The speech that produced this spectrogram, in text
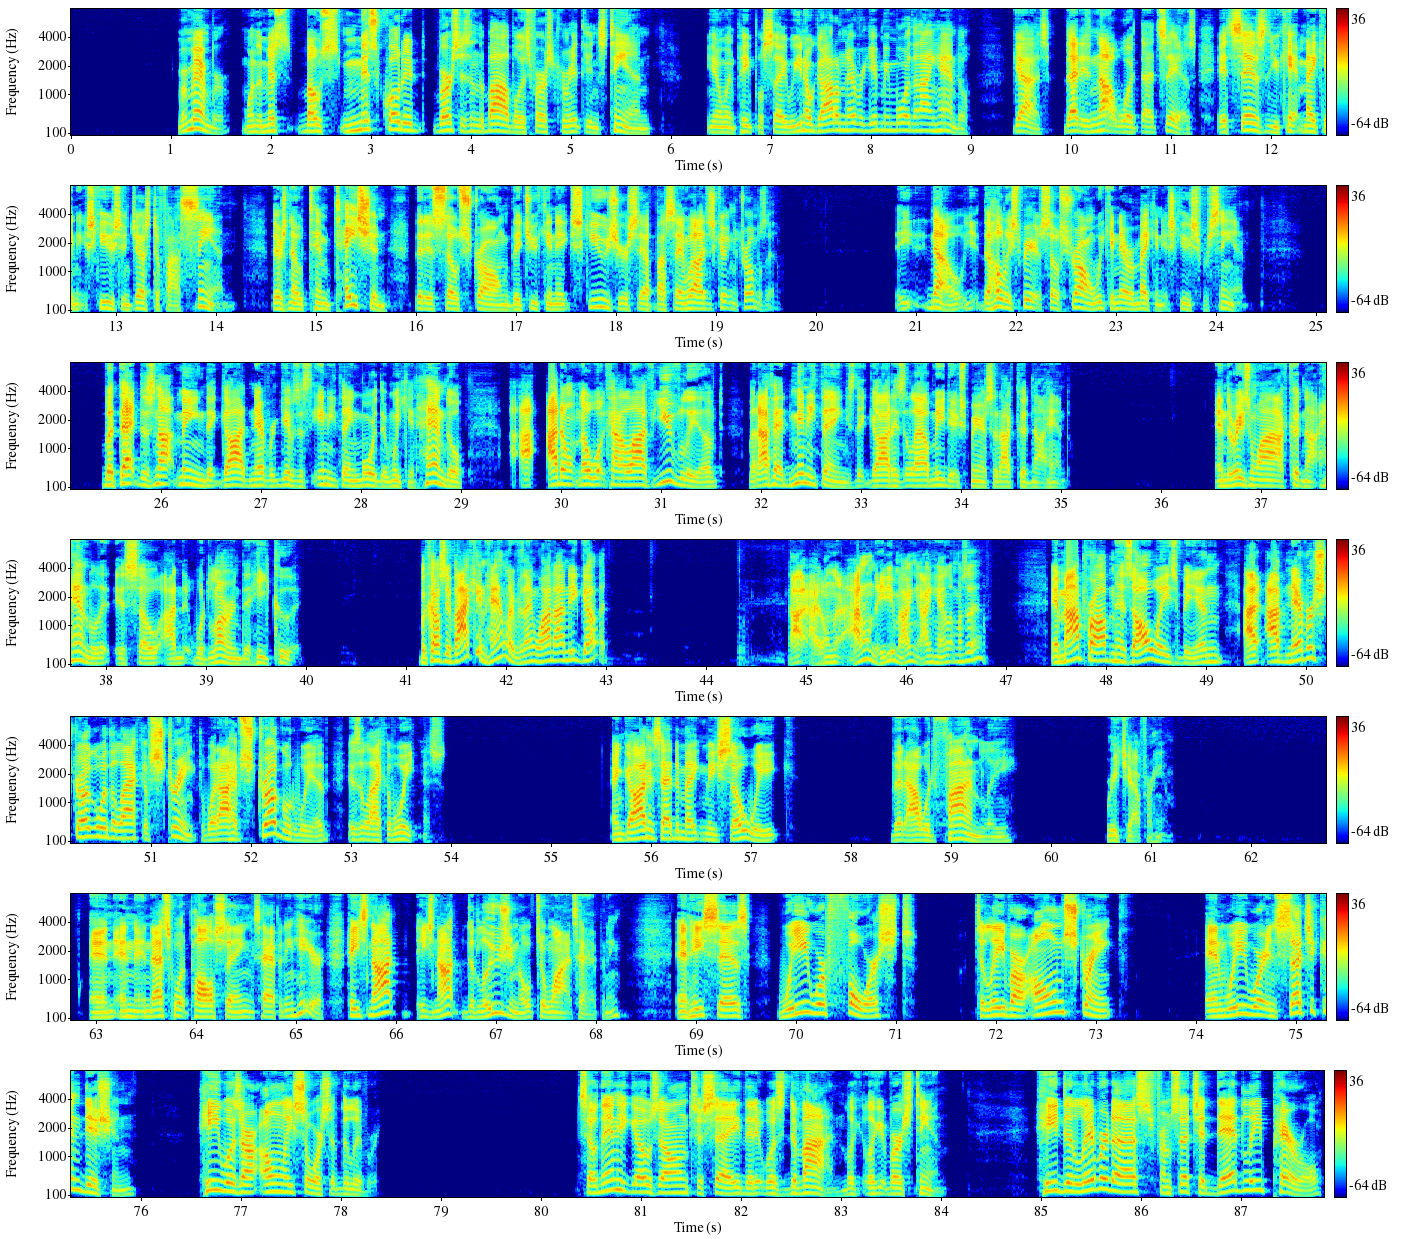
Remember, one of the mis- most misquoted verses in the Bible is 1 Corinthians 10. You know, when people say, well, you know, God will never give me more than I can handle. Guys, that is not what that says. It says that you can't make an excuse and justify sin. There's no temptation that is so strong that you can excuse yourself by saying, well, I just couldn't control myself. No, the Holy Spirit's so strong we can never make an excuse for sin. But that does not mean that God never gives us anything more than we can handle. I, I don't know what kind of life you've lived, but I've had many things that God has allowed me to experience that I could not handle. And the reason why I could not handle it is so I would learn that He could. Because if I can handle everything, why do I need God? I, I don't. I don't need Him. I can, I can handle it myself. And my problem has always been I, have never struggled with a lack of strength. What I have struggled with is a lack of weakness. And God has had to make me so weak that I would finally reach out for Him. And, and, and that's what Paul's saying is happening here. He's not, he's not delusional to why it's happening. And he says, We were forced to leave our own strength, and we were in such a condition he was our only source of delivery. So then he goes on to say that it was divine. Look, look at verse 10. He delivered us from such a deadly peril,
